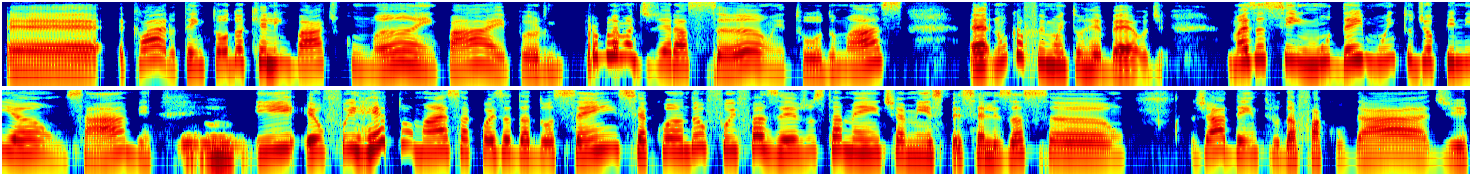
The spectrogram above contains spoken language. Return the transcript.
É, claro, tem todo aquele embate com mãe, pai, por problema de geração e tudo, mas é, nunca fui muito rebelde mas assim, mudei muito de opinião, sabe? Uhum. E eu fui retomar essa coisa da docência quando eu fui fazer justamente a minha especialização, já dentro da faculdade,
